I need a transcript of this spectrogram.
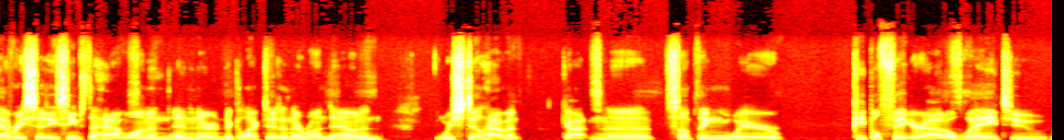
every city seems to have one, and, and they're neglected and they're run down, and we still haven't gotten uh, something where people figure out a way to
